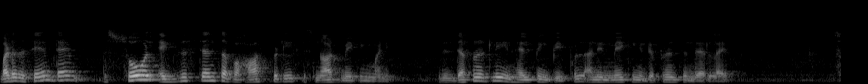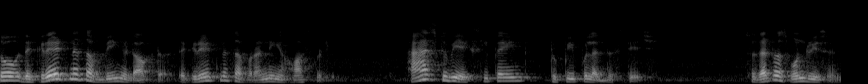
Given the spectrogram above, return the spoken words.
But at the same time, the sole existence of a hospital is not making money. It is definitely in helping people and in making a difference in their life. So, the greatness of being a doctor, the greatness of running a hospital has to be explained to people at this stage. So, that was one reason.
